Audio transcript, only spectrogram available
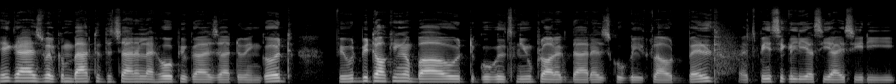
Hey guys, welcome back to the channel. I hope you guys are doing good. We would be talking about Google's new product that is Google Cloud Build. It's basically a CI/CD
